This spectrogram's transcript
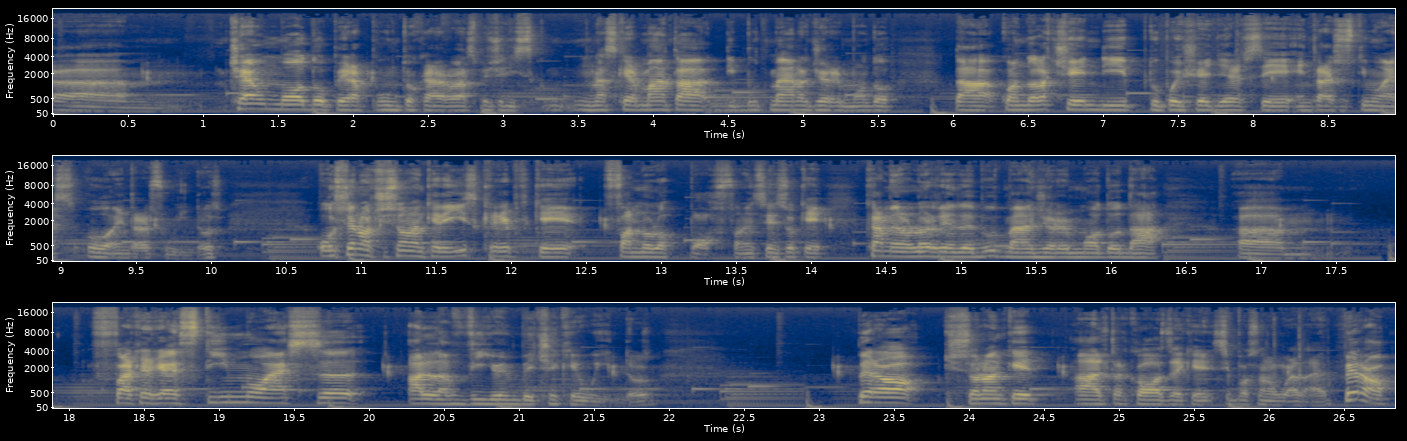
um, c'è un modo per appunto creare una specie di una schermata di boot manager in modo da quando l'accendi tu puoi scegliere se entrare su SteamOS o entrare su Windows. O se no ci sono anche degli script che fanno l'opposto, nel senso che cambiano l'ordine del boot manager in modo da um, far caricare SteamOS all'avvio invece che Windows. Però ci sono anche altre cose che si possono guardare. Però,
